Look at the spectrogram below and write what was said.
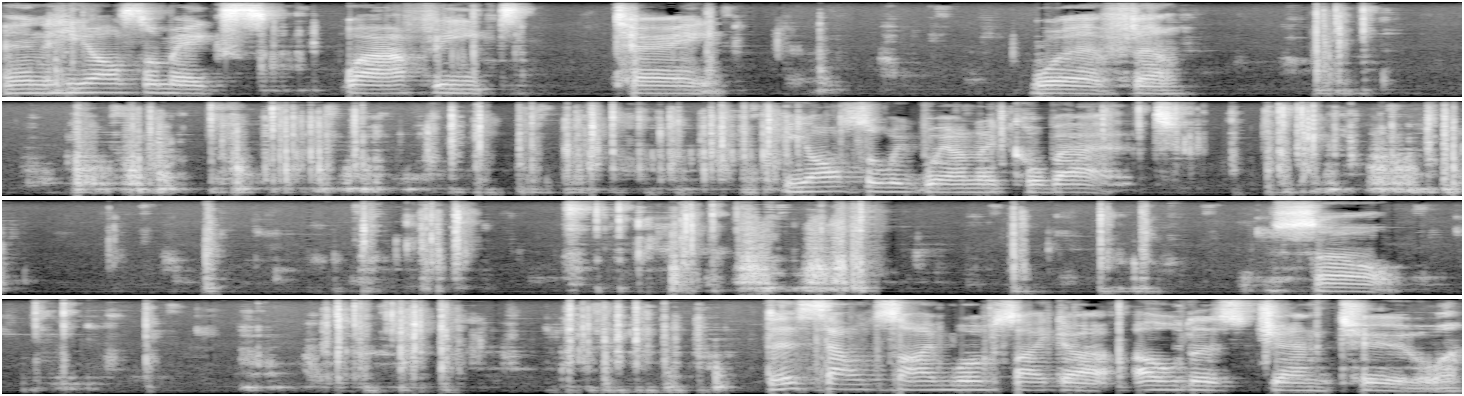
And he also makes Tay with them. He also rebranded Corvette. So, This outside looks like a oldest Gen 2.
